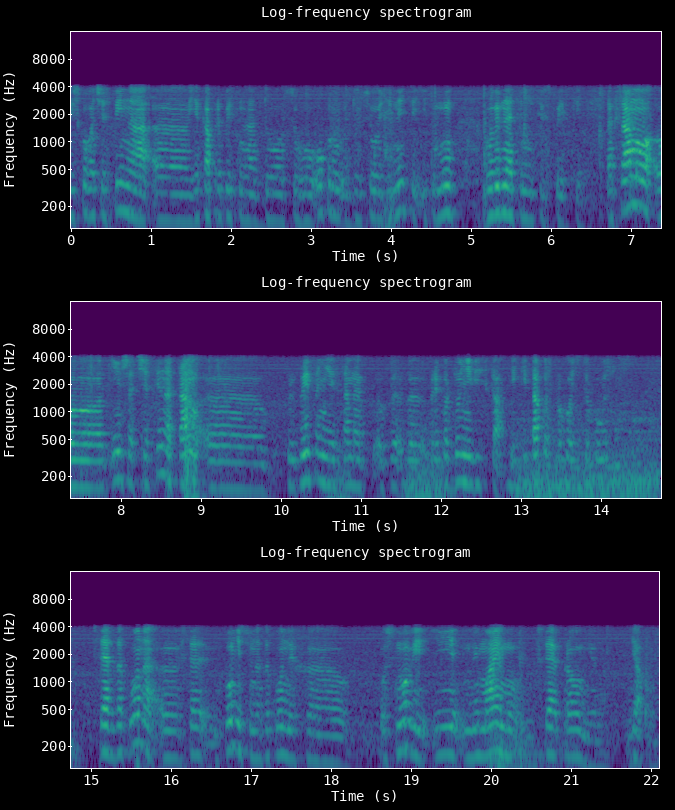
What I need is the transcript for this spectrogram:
військова частина, е, яка приписана до цього округу, до цього дільниці, і тому були внесені ці списки. Так само е, інша частина там приписані саме прикордонні війська, які також проходять строкову службу. Все е, все повністю на законних основі і не маємо все правомірно. Дякую.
